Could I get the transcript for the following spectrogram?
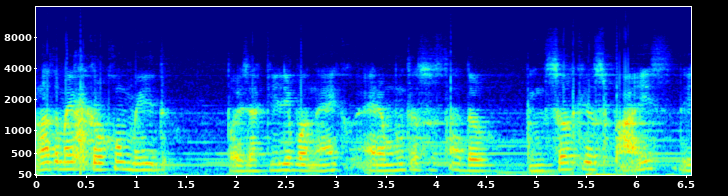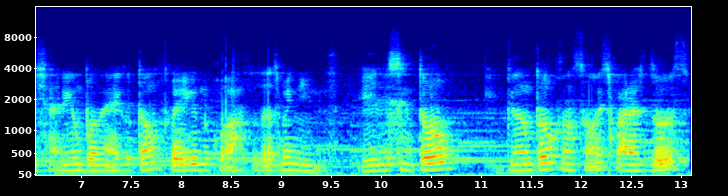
ela também ficou com medo pois aquele boneco era muito assustador. Pensou que os pais deixariam um boneco tão feio no quarto das meninas. Ele sentou cantou canções para as duas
